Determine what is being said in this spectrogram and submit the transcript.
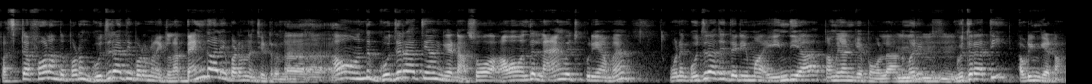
ஃபர்ஸ்ட் ஆஃப் ஆல் அந்த படம் குஜராத்தி படம் நினைக்கலாம். பெங்காலி படம் நினைச்சிட்டு இருந்தான். அவன் வந்து குஜராத்தியான்னு கேட்டான். ஸோ அவன் வந்து லாங்குவேஜ் புரியாம உனக்கு குஜராத்தி தெரியுமா? இந்தியா தமிழான்னு கேட்போம்ல அந்த மாதிரி குஜராத்தி அப்படின்னு கேட்டான்.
